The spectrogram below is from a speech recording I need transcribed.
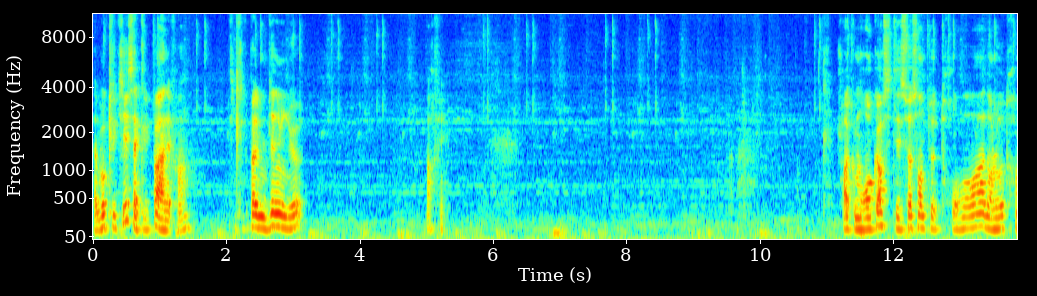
T'as beau cliquer, ça clique pas hein, des fois. Hein. Tu cliques pas bien au milieu. Parfait. Je crois que mon record c'était 63 dans l'autre.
